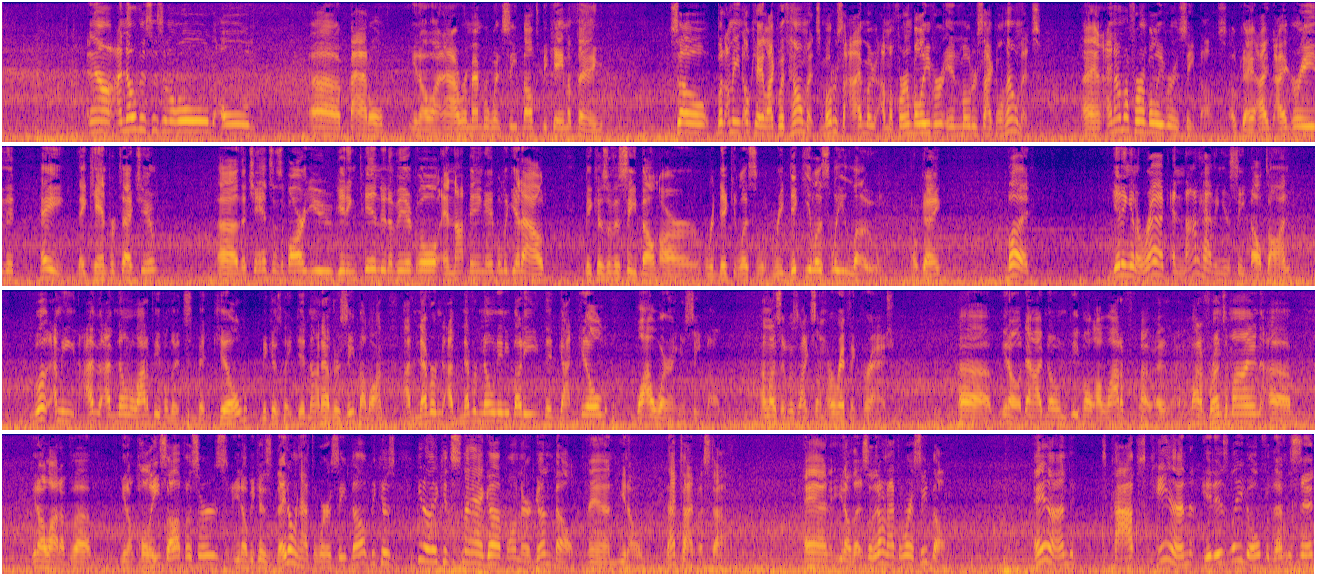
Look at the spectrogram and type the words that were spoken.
Now, I know this is an old, old uh, battle, you know, and I remember when seatbelts became a thing. So, but I mean, okay, like with helmets, motorcycle, I'm a, I'm a firm believer in motorcycle helmets. And, and I'm a firm believer in seatbelts. Okay, I, I agree that hey, they can protect you. Uh, the chances of are you getting pinned in a vehicle and not being able to get out because of a seatbelt are ridiculous, ridiculously low. Okay, but getting in a wreck and not having your seatbelt on well, I mean, I've, I've known a lot of people that's been killed because they did not have their seatbelt on. I've never I've never known anybody that got killed while wearing a seatbelt, unless it was like some horrific crash. Uh, you know, now I've known people, a lot of uh, a lot of friends of mine, um, you know, a lot of uh, you know police officers, you know, because they don't have to wear a seatbelt because you know they could snag up on their gun belt and you know that type of stuff, and you know, so they don't have to wear a seatbelt, and cops can. It is legal for them to sit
